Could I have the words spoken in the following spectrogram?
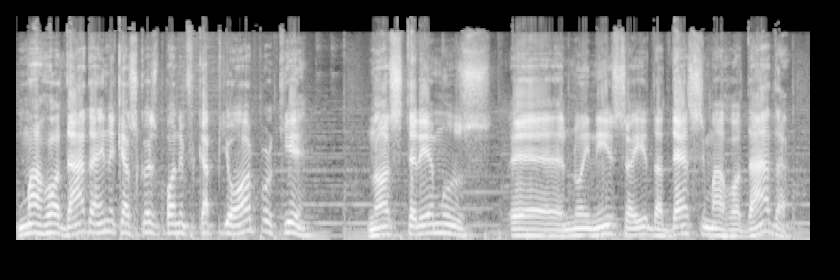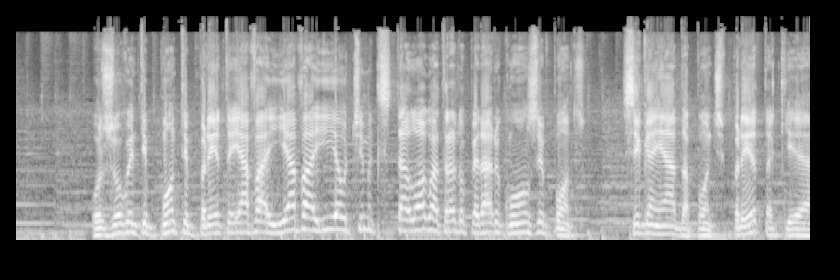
uma rodada ainda que as coisas podem ficar pior, porque nós teremos é, no início aí da décima rodada o jogo entre Ponte Preta e Havaí. Havaí é o time que está logo atrás do Operário com 11 pontos. Se ganhar da Ponte Preta, que é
